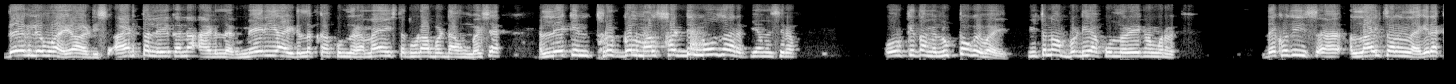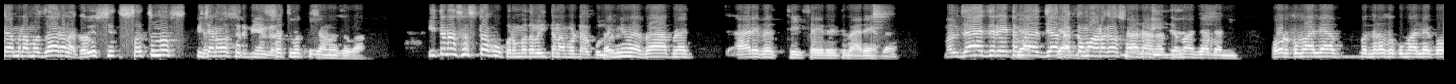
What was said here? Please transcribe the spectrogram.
देख लो भाई आइड तो लेकर ना आइड लग। मेरी आइड लग का कूलर है मैं इससे थोड़ा बड़ा हूँ वैसे लेकिन थ्रगल माल साढ़े नौ हज़ार रुपया में सिर्फ़। और कितना में लुटोगे भाई? इतना बढ़िया कूलर एक नंबर। देखो जी लाइव चलन लगे रहा कैमरा मज़ाक ना करो सच में पिचानवे सौ रुपया सच में पिछाणु होगा इतना सस्ता कुकर मतलब इतना बड़ा कूलर बन्यू है भाई अपने रहे बस ठीक सही रेट में आ रहे हैं भाई मतलब जायज़ रेट में ज़्यादा कमाने का ना शौक नहीं है। जमा ज़्यादा नहीं। और कमा लिया पंद्रह सौ कमा लिया को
